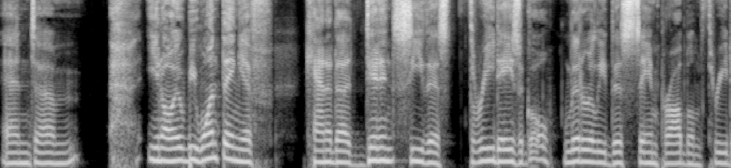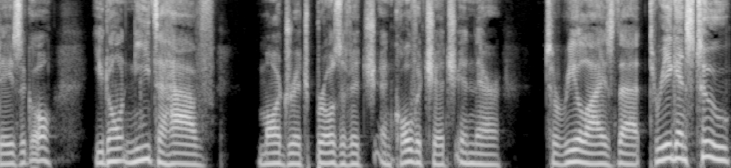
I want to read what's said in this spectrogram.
And um, you know it would be one thing if canada didn't see this three days ago literally this same problem three days ago. You don't need to have modric brozovic and kovacic in there to realize that three against two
